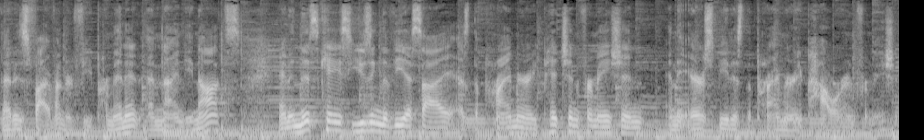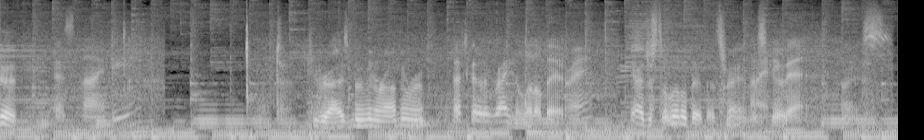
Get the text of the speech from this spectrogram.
that is 500 feet per minute and 90 knots, and in this case, using the VSI as the primary pitch information and the airspeed as the primary power information. good. That's 90. Keep your eyes moving around the room. Have to go to the right a little bit, right? Yeah, just a little bit. That's right. That's 90 good. bit. Nice.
